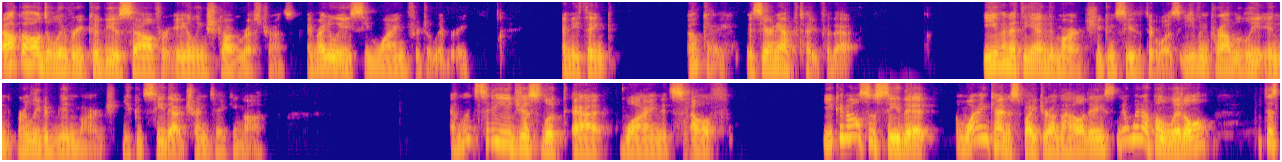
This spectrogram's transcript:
Alcohol delivery could be a sell for ailing Chicago restaurants. And right away you see wine for delivery. And you think, okay, is there an appetite for that? Even at the end of March, you can see that there was. Even probably in early to mid-March, you could see that trend taking off. And let's say you just looked at wine itself. You can also see that wine kind of spiked around the holidays and it went up a little, but this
